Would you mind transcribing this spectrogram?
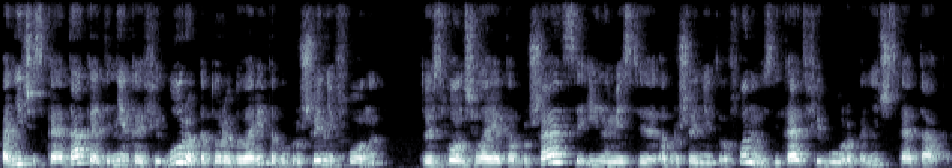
паническая атака – это некая фигура, которая говорит об обрушении фона. То есть фон человека обрушается, и на месте обрушения этого фона возникает фигура, паническая атака.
